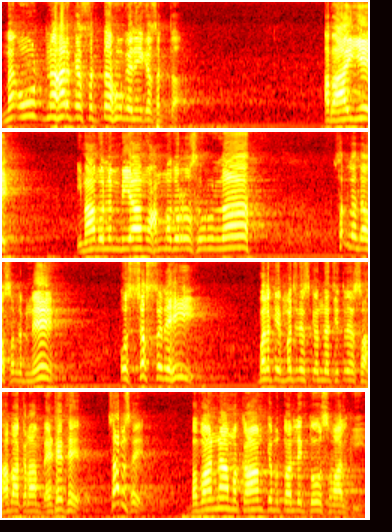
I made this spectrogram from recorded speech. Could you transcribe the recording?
میں اونٹ نہر کر سکتا ہوں کہ نہیں کر سکتا؟ اب آئیے، امام الانبیاء محمد الرسول اللہ صلی اللہ علیہ وسلم نے اس شخص سے نہیں، بلکہ مجلس کے اندر جتنے صحابہ کرام بیٹھے تھے، سب سے بوانہ مقام کے متعلق دو سوال کیے۔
